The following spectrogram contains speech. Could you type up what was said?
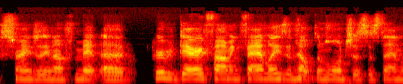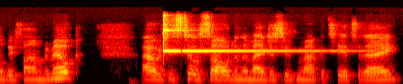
strangely enough, met a group of dairy farming families and helped them launch a sustainably farmed milk, uh, which is still sold in the major supermarkets here today.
